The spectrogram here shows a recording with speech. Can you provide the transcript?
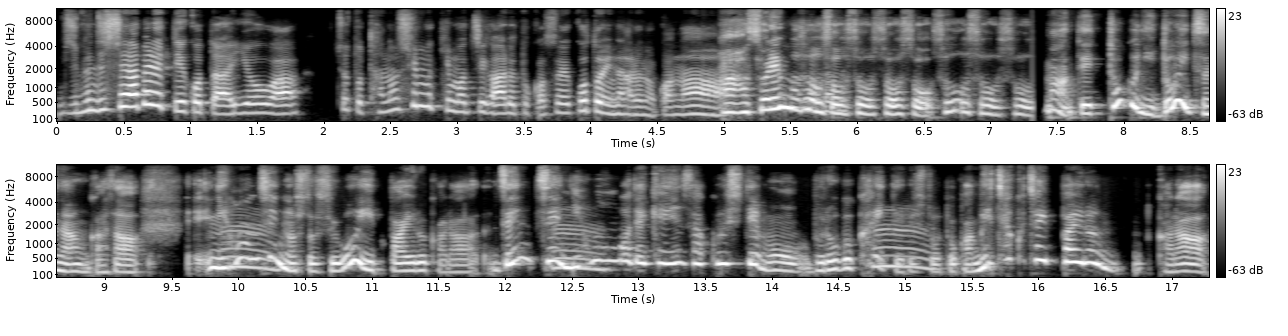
自分で調べるっていうことは、要は、ちょっと楽しむ気持ちがあるとか、そういうことになるのかな？ああ、それもそうそうそうそうそう、そうそうそう。まあ、で、特にドイツなんかさ、え日本人の人すごいいっぱいいるから、全然日本語で検索してもブログ書いてる人とかめちゃくちゃいっぱいいるから、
